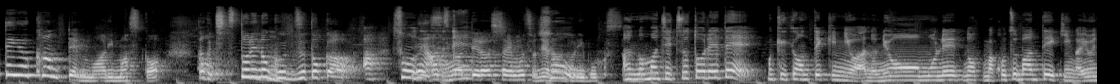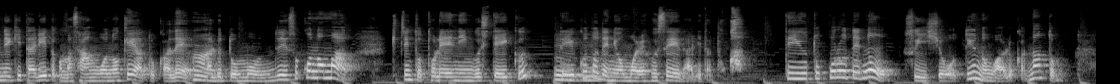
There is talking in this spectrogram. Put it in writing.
っていう観点もありますか？なんか膣トレのグッズとか、あ、そうね、ですね。扱ってらっしゃいますよね、ランドリーボックス。あの、まあ、実トレで、まあ、基本的には、あの、尿漏れの、まあ、骨盤底筋が緩んできたりとか、まあ、産後のケアとかではいあると思うんで、そこの、まあ、きちんとトレーニングしていくっていうことで、尿漏れ防いだりだとか、っていうところでの推奨っていうのはあるかなと思ってます。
